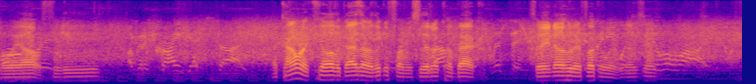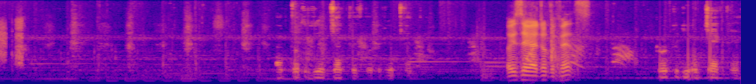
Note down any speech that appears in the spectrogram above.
Next to a All the way out, free. I'm gonna try and get inside. I kind of want to kill all the guys that are looking for me so they don't come back. So they know who they're fucking with, you know what I'm saying? I go to the objective, go to the objective. Oh, you say I jumped the fence? Go to the objective.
